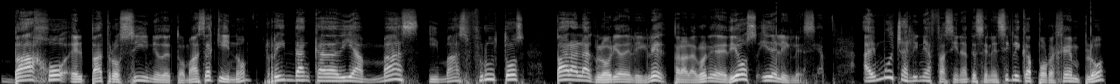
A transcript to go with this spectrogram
bajo el patrocinio de Tomás de Aquino, rindan cada día más y más frutos para la gloria de la iglesia, para la gloria de Dios y de la iglesia. Hay muchas líneas fascinantes en la encíclica, por ejemplo,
